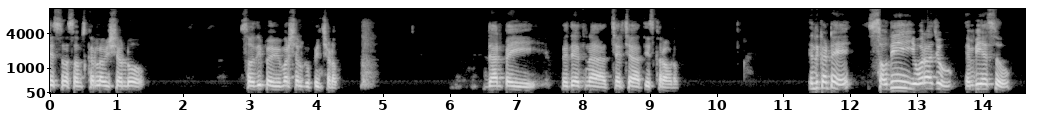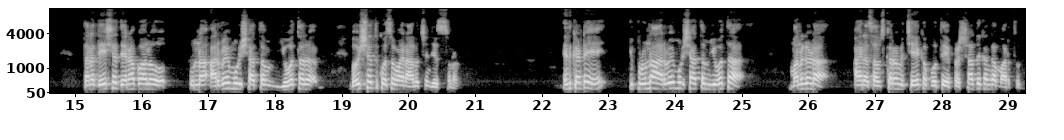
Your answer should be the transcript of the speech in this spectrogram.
చేస్తున్న సంస్కరణల విషయంలో సౌదీపై విమర్శలు గుప్పించడం దానిపై పెద్ద ఎత్తున చర్చ తీసుకురావడం. ఎందుకంటే సౌదీ యువరాజు ఎంబీఎస్ తన దేశ జనాభాలో ఉన్న అరవై మూడు శాతం యువతర భవిష్యత్తు కోసం ఆయన ఆలోచన చేస్తున్నాడు. ఎందుకంటే ఇప్పుడున్న అరవై మూడు శాతం యువత మనుగడ ఆయన సంస్కరణలు చేయకపోతే ప్రశ్నార్థకంగా మారుతుంది.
